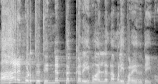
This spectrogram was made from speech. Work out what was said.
ആഹാരം കൊടുത്ത് തിന്നത്തക്ക ദൈവമല്ല നമ്മൾ ഈ പറയുന്ന ദൈവം.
